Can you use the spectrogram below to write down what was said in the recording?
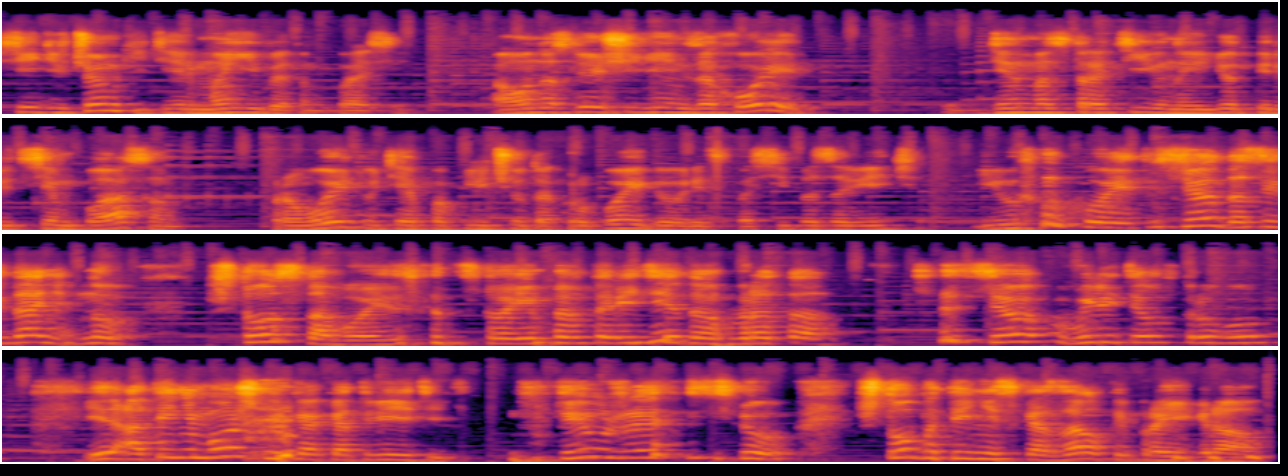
все девчонки теперь мои в этом классе. А он на следующий день заходит, демонстративно идет перед всем классом, проводит у тебя по плечу так рукой и говорит спасибо за вечер. И уходит. Все, до свидания. Ну, что с тобой, с твоим авторитетом, братан? Все, вылетел в трубу. И, а ты не можешь никак ответить. Ты уже все. Что бы ты ни сказал, ты проиграл.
